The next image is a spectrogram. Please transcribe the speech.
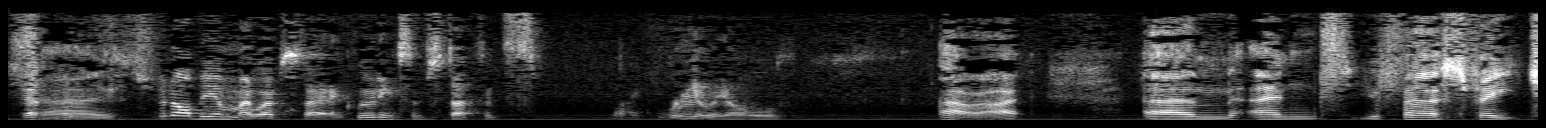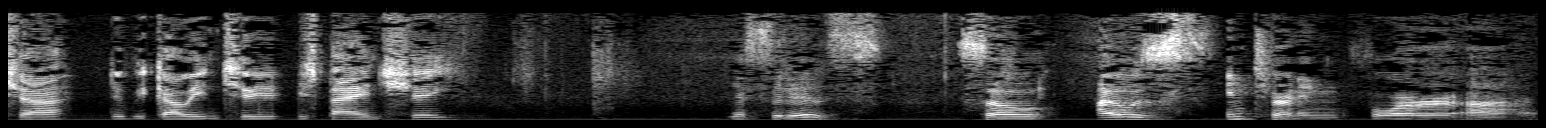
Yep, So, it should all be on my website, including some stuff that's like really old. all right. Um, and your first feature that we go into is Banshee. Yes, it is. So I was interning for uh,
